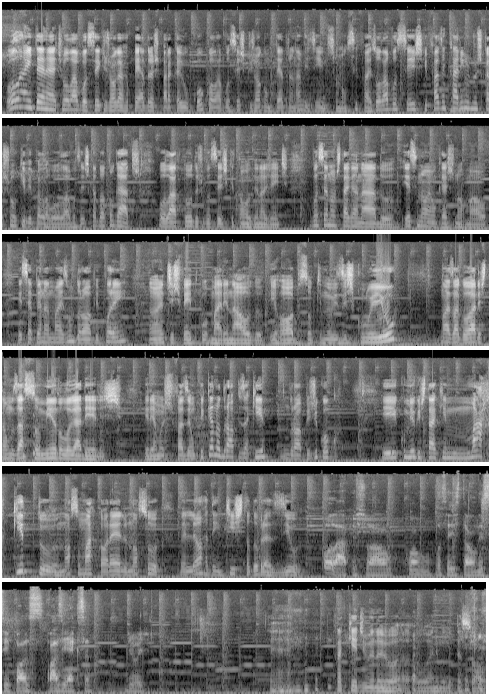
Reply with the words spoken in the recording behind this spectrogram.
Olá, internet! Olá, você que joga pedras para cair o coco. Olá, vocês que jogam pedra na vizinha. Isso não se faz. Olá, vocês que fazem carinho nos cachorros que vê pela rua. Olá, vocês que adotam gatos. Olá a todos vocês que estão ouvindo a gente. Você não está enganado. Esse não é um cast normal. Esse é apenas mais um drop. Porém, antes feito por Marinaldo e Robson, que nos excluiu, nós agora estamos assumindo o lugar deles. Iremos fazer um pequeno drops aqui, um drops de coco. E comigo está aqui Marquito, nosso Marco Aurélio, nosso melhor dentista do Brasil. Olá, pessoal. Como vocês estão nesse pós quase hexa de hoje? Pra que diminuir o, o ânimo do pessoal?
